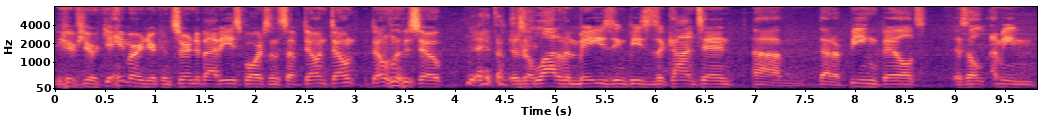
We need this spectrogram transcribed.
if you're a gamer and you're concerned about esports and stuff, don't don't don't lose hope. Yeah, don't- There's a lot of amazing pieces of content um, that are being built. There's a, I mean,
